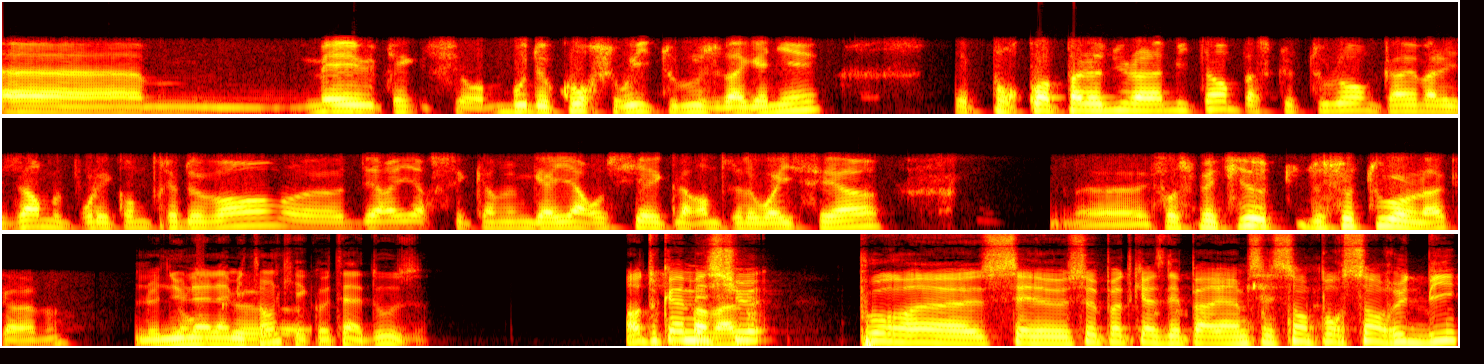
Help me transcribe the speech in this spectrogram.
Euh, mais sur bout de course, oui, Toulouse va gagner. Et pourquoi pas le nul à la mi-temps? Parce que Toulon, quand même, a les armes pour les contrer devant. Euh, derrière, c'est quand même Gaillard aussi avec la rentrée de YCA. Euh, il faut se méfier de, de ce Toulon-là, quand même. Le nul à la mi-temps euh, qui est coté à 12. En tout cas, messieurs, mal. Pour euh, ce, ce podcast des Paris RMC 100% rugby,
